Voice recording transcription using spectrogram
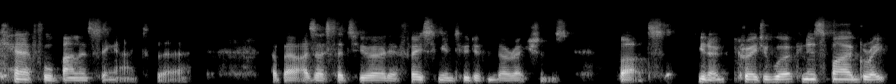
careful balancing act there about, as I said to you earlier, facing in two different directions. But you know, creative work can inspire great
